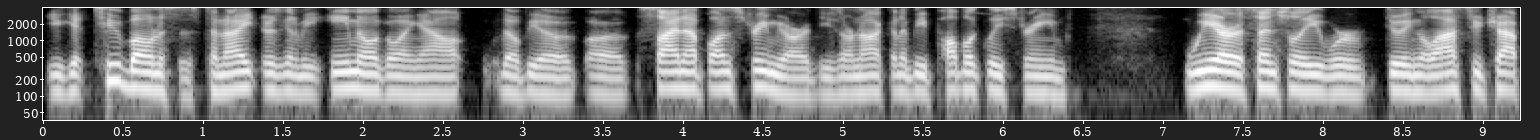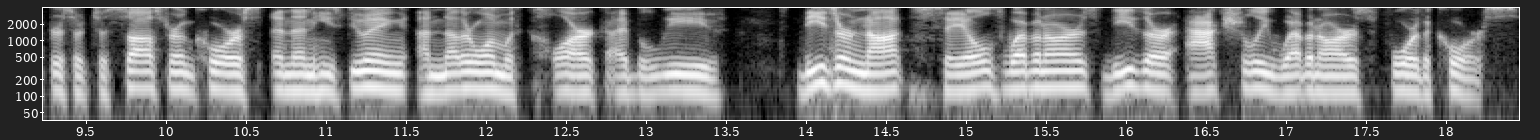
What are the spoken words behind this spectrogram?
you get two bonuses tonight. There's going to be email going out. There'll be a, a sign up on Streamyard. These are not going to be publicly streamed. We are essentially we're doing the last two chapters of testosterone course, and then he's doing another one with Clark, I believe. These are not sales webinars. These are actually webinars for the course.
